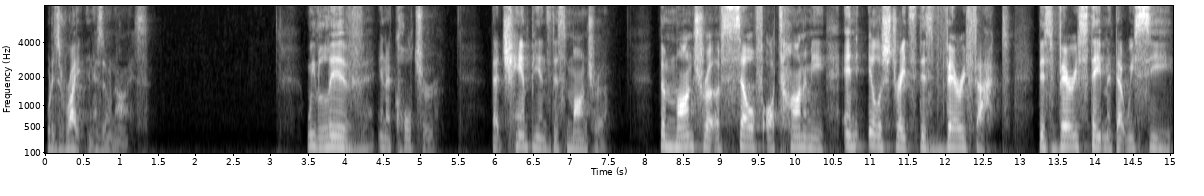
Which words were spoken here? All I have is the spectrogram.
what is right in his own eyes. We live in a culture that champions this mantra, the mantra of self autonomy, and illustrates this very fact, this very statement that we see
